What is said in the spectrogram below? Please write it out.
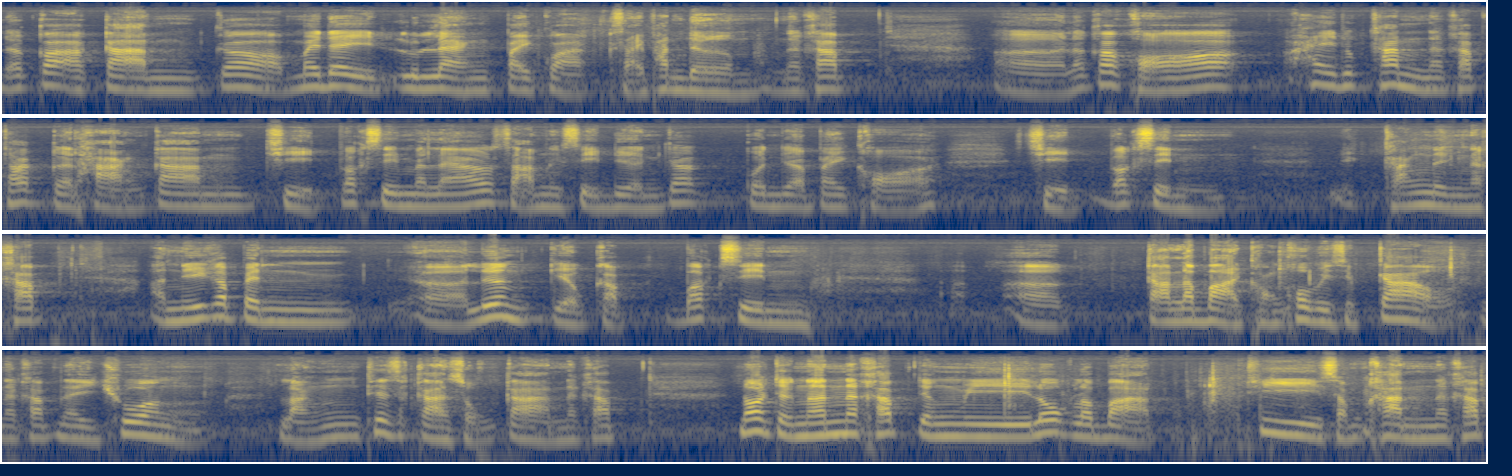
แล้วก็อาการก็ไม่ได้รุนแรงไปกว่าสายพันธุ์เดิมนะครับแล้วก็ขอให้ทุกท่านนะครับ ถ้าเกิดห่างการฉีดวัคซีนมาแล้ว 3-4 เดือน ก็ควรจะไปขอฉีดวัคซีนอีกครั้งหนึ่งนะครับ อันนี้ก็เป็นเเรื่องเกี่ยวกับวัคซีนการระบาดของโควิด -19 นะครับในช่วงหลังเทศกาลสงการนะครับ นอกจากนั้นนะครับยังมีโรคระบาดที่สำคัญนะครับ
